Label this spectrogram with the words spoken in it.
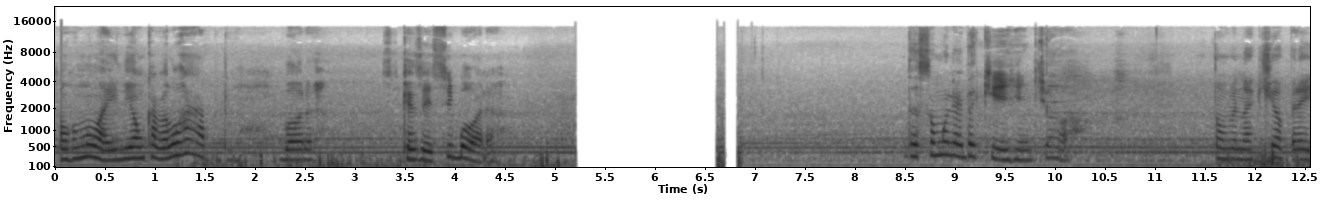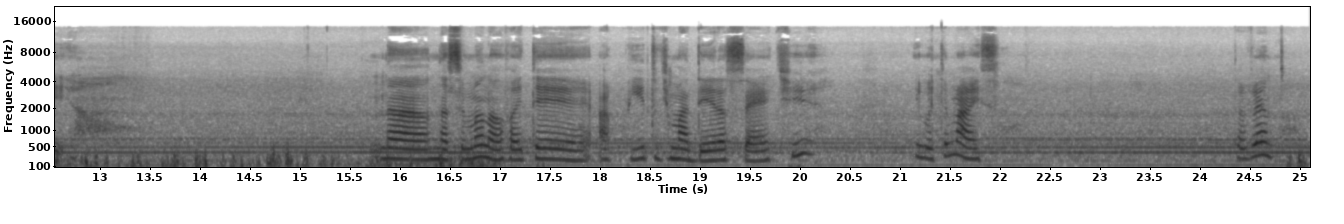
Então vamos lá, ele é um cavalo rápido, bora. Quer dizer, se bora. Dá só uma olhada aqui, gente, ó. Estão vendo aqui, ó, peraí. Na, na semana ó, vai ter apito de madeira 7 e vai ter mais. Tá vendo?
